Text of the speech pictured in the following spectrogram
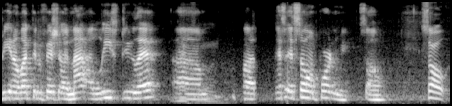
be an elected official and not at least do that. Um, but it's, it's so important to me. So. So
